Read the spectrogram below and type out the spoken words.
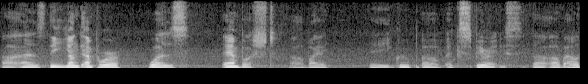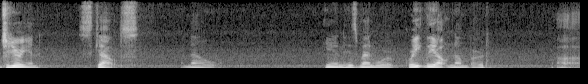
Uh, as the young emperor was ambushed uh, by a group of experience uh, of Algerian scouts. Now, he and his men were greatly outnumbered, uh,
